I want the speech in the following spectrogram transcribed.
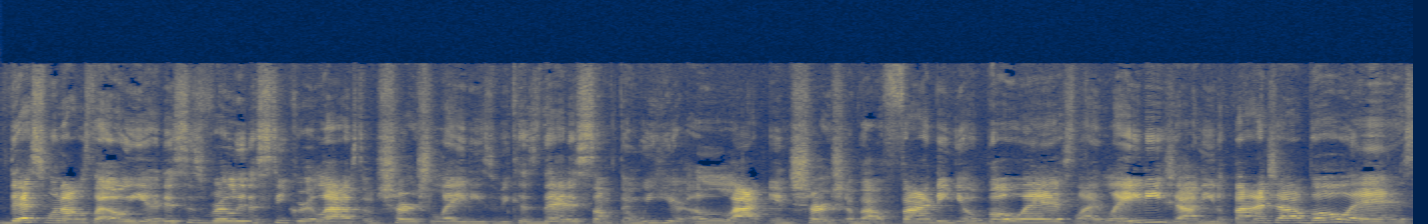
That's when I was like, oh yeah, this is really the secret lives of church ladies because that is something we hear a lot in church about finding your Boaz. Like, ladies, y'all need to find y'all Boaz.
